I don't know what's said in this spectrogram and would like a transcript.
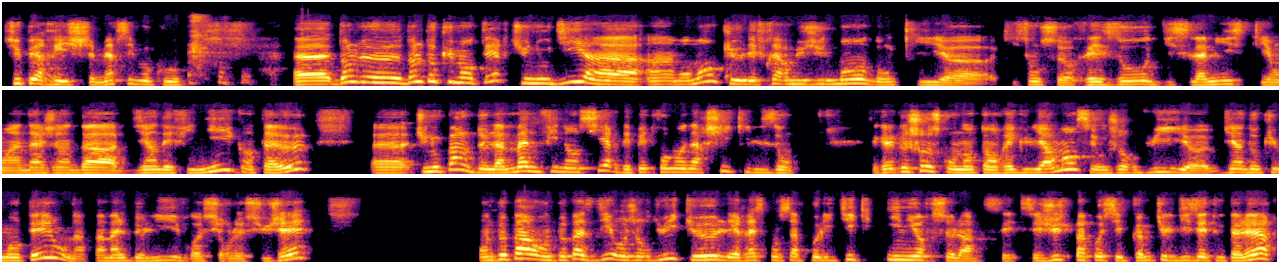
super riche. Merci beaucoup. Euh, dans, le, dans le documentaire, tu nous dis à, un moment que les frères musulmans, donc qui, euh, qui sont ce réseau d'islamistes qui ont un agenda bien défini, quant à eux, euh, tu nous parles de la manne financière des pétromonarchies qu'ils ont. C'est quelque chose qu'on entend régulièrement, c'est aujourd'hui bien documenté, on a pas mal de livres sur le sujet on ne peut pas, on ne peut pas se dire aujourd'hui que les responsables politiques ignorent cela. C'est juste pas possible. Comme tu le disais tout à l'heure,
